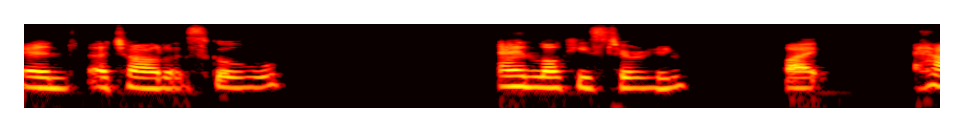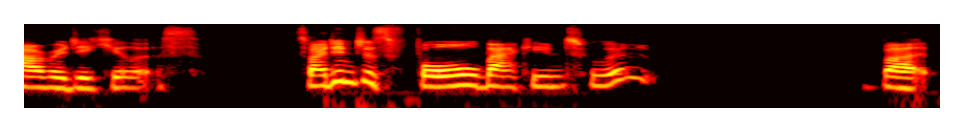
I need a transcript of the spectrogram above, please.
and a child at school and Lachy's touring. Like, how ridiculous. So I didn't just fall back into it, but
